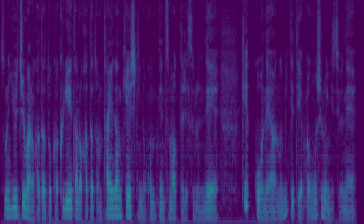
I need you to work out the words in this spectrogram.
その YouTuber の方とかクリエイターの方との対談形式のコンテンツもあったりするんで、結構ね、あの、見ててやっぱ面白いんですよね。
